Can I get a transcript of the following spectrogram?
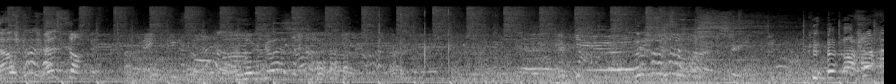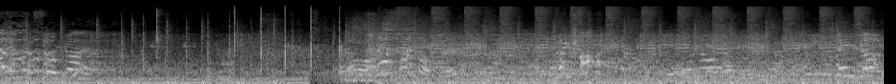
That, that's something. Thank you so much. You look good. Thank you. it looks so good. Oh my god! Change up!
